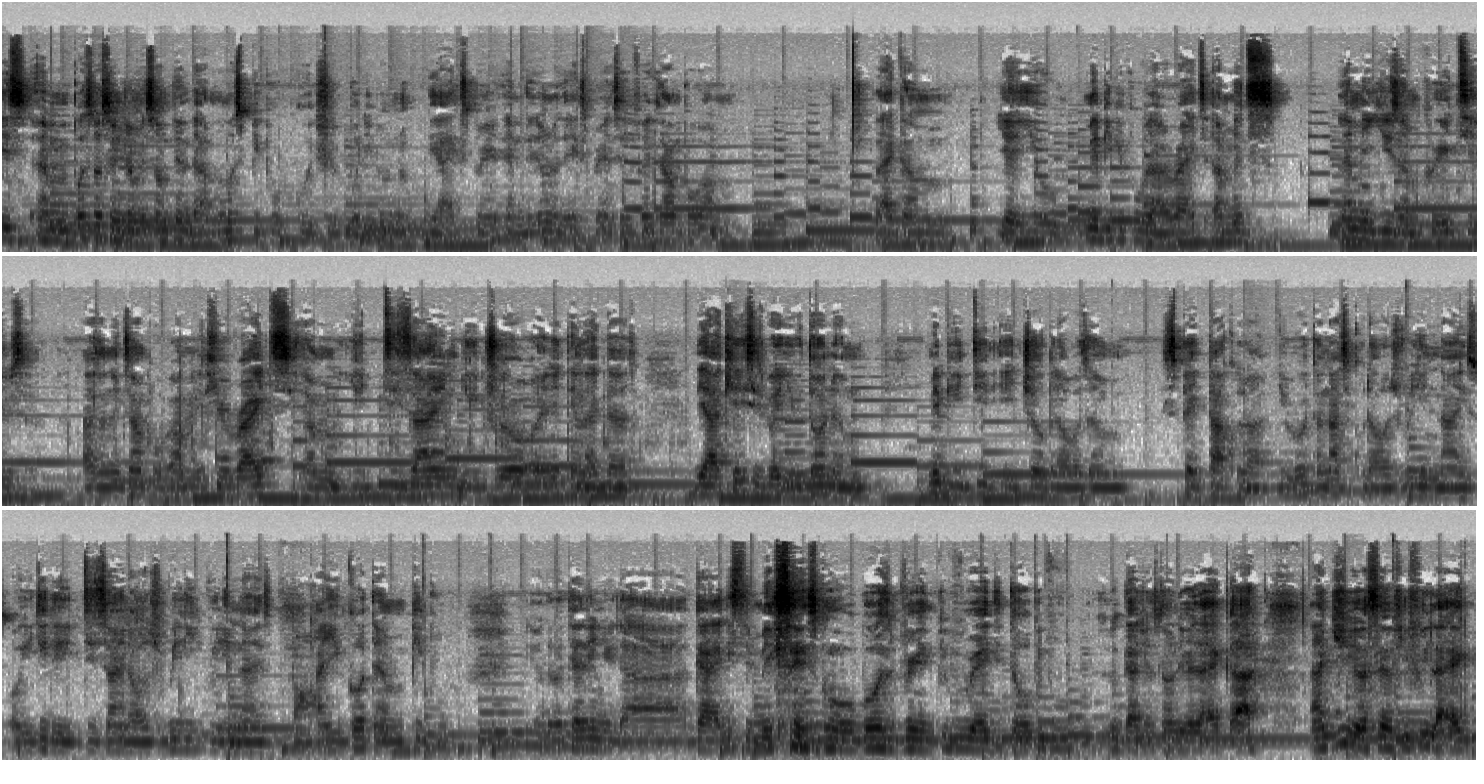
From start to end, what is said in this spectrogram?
is um imposter syndrome is something that most people go through but they don't know they are um, they don't know they're experiencing. For example um like um yeah you maybe people that write um it's let me use um creatives as an example. Um if you write um you design you draw or anything like that there are cases where you've done um maybe you did a job that was um spectacular. You wrote an article that was really nice or you did a design that was really really nice. And you got um people they were telling you that guy this thing makes sense go boss brain. People read it or people looked at your story they were like ah. And you yourself you feel like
